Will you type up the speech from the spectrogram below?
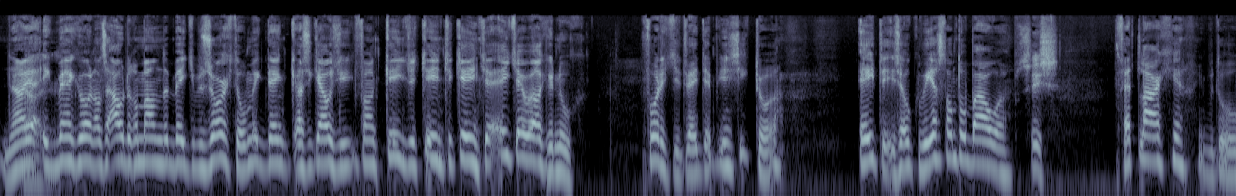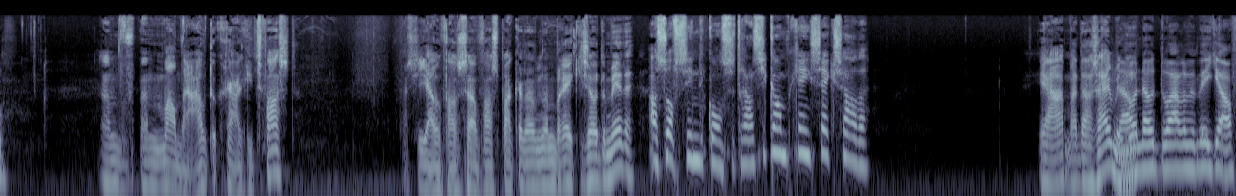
Nou ja, ik ben gewoon als oudere man een beetje bezorgd om. Ik denk, als ik jou zie, van kindje, kindje, kindje, eet jij wel genoeg? Voordat je het weet heb je een ziekte, hoor. Eten is ook weerstand opbouwen. Precies. Vetlaagje, ik bedoel... Een, een man houdt ook graag iets vast. Als je jou vast zou vastpakken, dan, dan breek je zo te midden. Alsof ze in de concentratiekamp geen seks hadden. Ja, maar daar zijn we Nou, niet. nou dwalen we een beetje af.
